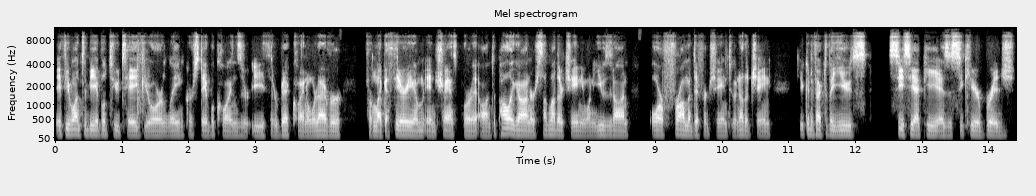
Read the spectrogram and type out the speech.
if you want to be able to take your link or stablecoins or ETH or Bitcoin or whatever from like Ethereum and transport it onto Polygon or some other chain you want to use it on, or from a different chain to another chain, you could effectively use CCIP as a secure bridge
